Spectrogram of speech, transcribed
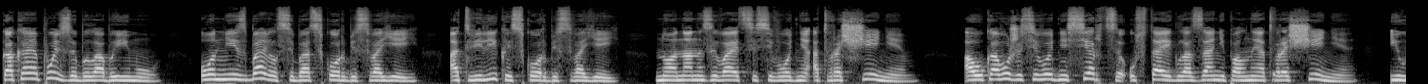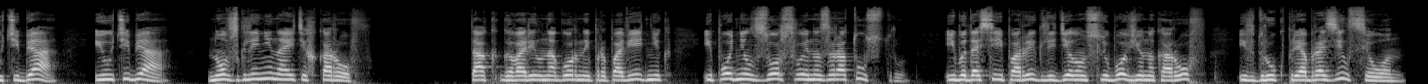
какая польза была бы ему?» Он не избавился бы от скорби своей, от великой скорби своей, но она называется сегодня отвращением. А у кого же сегодня сердце, уста и глаза не полны отвращения? И у тебя, и у тебя. Но взгляни на этих коров. Так говорил Нагорный проповедник и поднял взор свой на Заратустру, ибо до сей поры глядел он с любовью на коров, и вдруг преобразился он.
